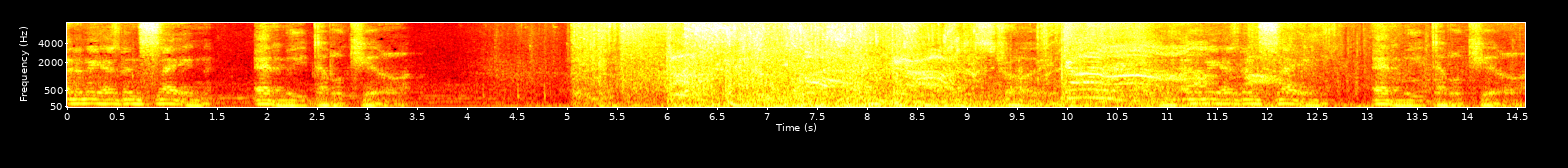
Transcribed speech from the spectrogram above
Enemy has been slain. Enemy double kill. Destroyed. Enemy has been slain. Enemy double kill.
